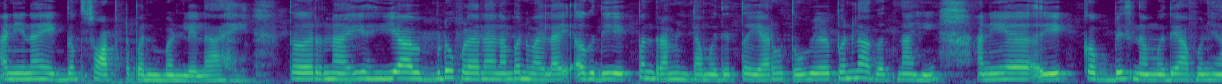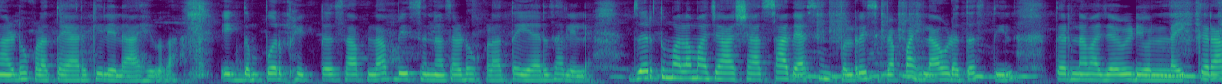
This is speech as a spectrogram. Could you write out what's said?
आणि ना एकदम सॉफ्ट पण बनलेला आहे. तर ना या ढोकळ्याला ना बनवायला अगदी एक पंधरा मिनटामध्ये तयार होतो. वेळ पण लागत नाही आणि एक कप बेसनामध्ये आपण हा ढोकळा तयार केलेला आहे बघा. एकदम परफेक्ट असा आपला बेसनाचा ढोकळा तयार झालेला आहे. जर तुम्हाला माझ्या अशा साध्या सिंपल रेसिप्या पाहायला आवडत असतील तर ना माझ्या व्हिडिओला लाईक करा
